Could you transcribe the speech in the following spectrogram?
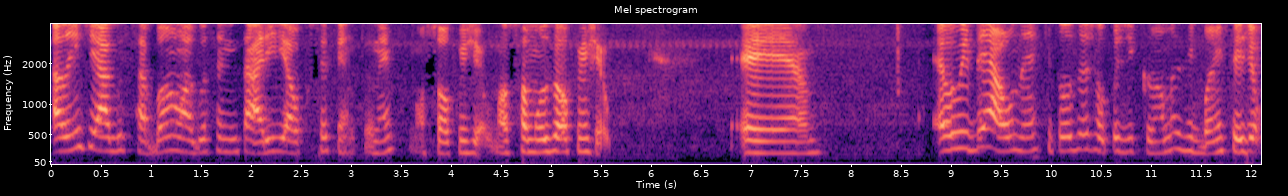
além de água e sabão, água sanitária e álcool 70, né? Nosso álcool em gel, nosso famoso álcool em gel é, é o ideal, né? Que todas as roupas de camas e banhos sejam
